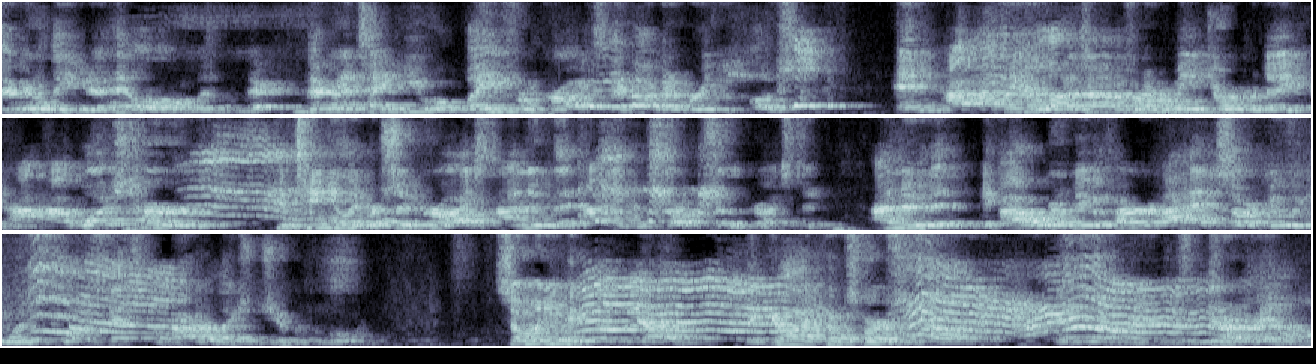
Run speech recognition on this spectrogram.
they're going to lead you to hell along with them. They're, they're going to take you away from Christ. They're not going to bring you closer. And I, I think a lot of times, whenever me and George were dating, I, I watched her continually pursue Christ. I knew that I needed to start pursuing Christ too. I knew that if I were going to be with her, I had to start doing what was best for my relationship with the Lord. So many people forgotten that God comes first in and our marriages, and in our family.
